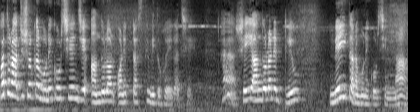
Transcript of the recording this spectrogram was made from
হয়তো রাজ্য সরকার মনে করছেন যে আন্দোলন অনেকটা স্থিমিত হয়ে গেছে। হ্যাঁ সেই আন্দোলনের ঢেউ নেই তারা মনে করছেন, না।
